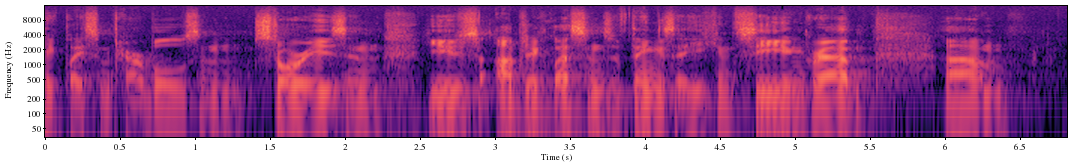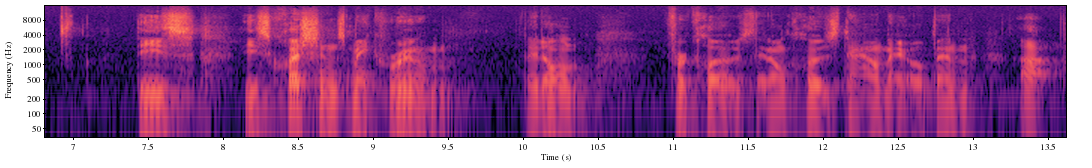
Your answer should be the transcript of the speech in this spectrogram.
take place in parables and stories and use object lessons of things that he can see and grab. Um, these, these questions make room. They don't foreclose, they don't close down, they open up.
